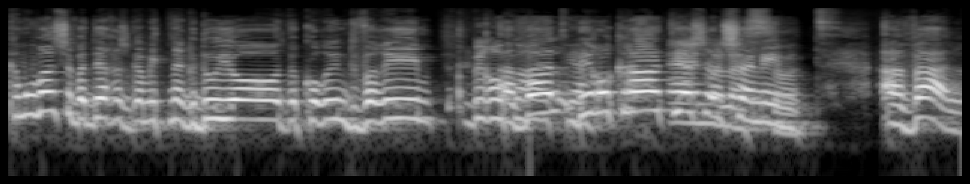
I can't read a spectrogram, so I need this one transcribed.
כמובן שבדרך יש גם התנגדויות וקורים דברים, בירוקרטיה. אבל בירוקרטיה של שנים. לעשות. אבל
